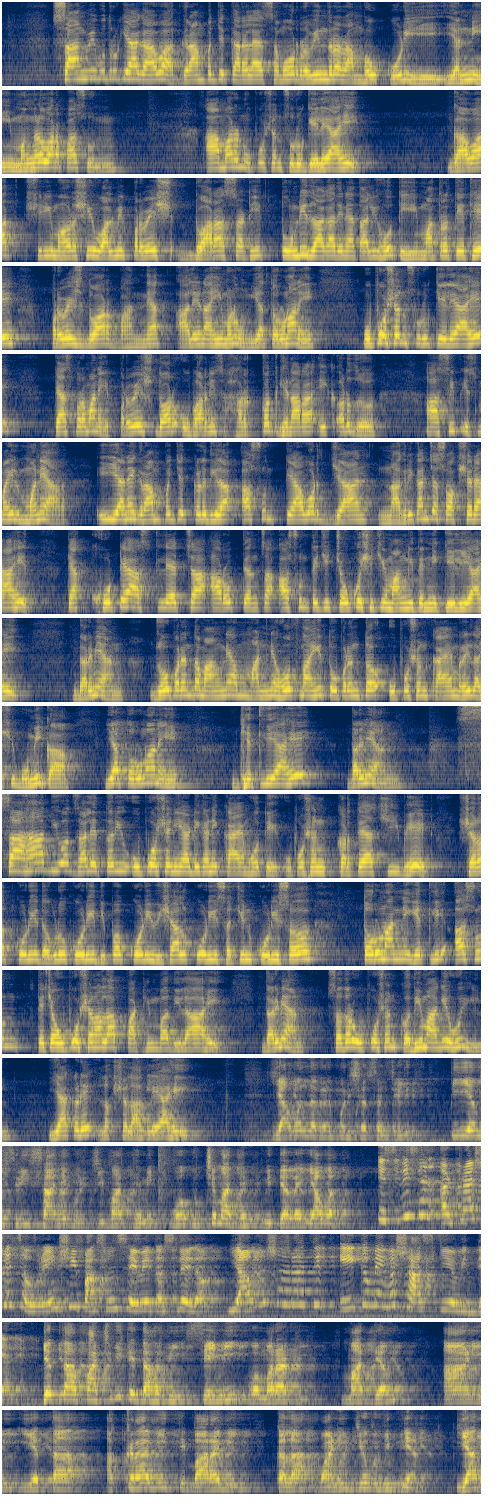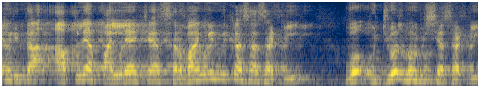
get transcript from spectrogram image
सांगवी बुद्रुक या गावात ग्रामपंचायत कार्यालयासमोर रवींद्र रामभाऊ कोळी यांनी मंगळवारपासून आमरण उपोषण सुरू केले आहे. गावात श्री महर्षी वाल्मिक प्रवेशद्वारासाठी तोंडी जागा देण्यात आली होती. मात्र तेथे प्रवेशद्वार बांधण्यात आले नाही म्हणून या तरुणाने उपोषण सुरू केले आहे. त्याचप्रमाणे प्रवेशद्वार उभारणीस हरकत घेणारा एक अर्ज आसिफ इस्माईल मन्यार याने ग्रामपंचायतकडे दिला असून त्यावर ज्या नागरिकांच्या स्वाक्षऱ्या आहेत त्या खोट्या असल्याचा आरोप त्यांचा असून त्याची चौकशीची मागणी त्यांनी केली आहे. दरम्यान जोपर्यंत मागण्या मान्य होत नाही तोपर्यंत उपोषण कायम राहील अशी भूमिका या तरुणाने घेतली आहे. दरम्यान सहा दिवस झाले तरी उपोषण या ठिकाणी कायम होते. उपोषणकर्त्याची भेट शरद कोळी दगडू कोळी दीपक कोळी विशाल कोळी सचिन कोळीसह तरुणांनी घेतली असून त्याच्या उपोषणाला पाठिंबा दिला आहे. दरम्यान सदर उपोषण कधी मागे होईल? याकडे लक्ष लागले आहे. यावल नगर परिषद संचलित पी एम श्री साने गुरुजी माध्यमिक व उच्च माध्यमिक विद्यालय यावल. इसवी सन अठराशे चौऱ्याऐंशी पासून सेवेत असलेलं यावल शहरातील एकमेव शासकीय विद्यालय. इयत्ता पाचवी ते दहावी सेमी व मराठी माध्यम आणि इयत्ता अकरावी ते बारावी कला वाणिज्य व विज्ञान. याकरिता आपल्या पाल्याच्या सर्वांगीण विकासासाठी व उज्ज्वल भविष्यासाठी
